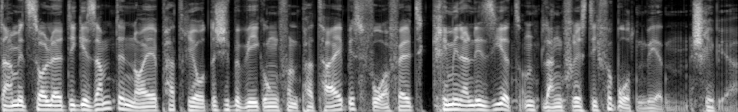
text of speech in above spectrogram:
Damit solle die gesamte neue patriotische Bewegung von Partei bis Vorfeld kriminalisiert und langfristig verboten werden, schrieb er.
